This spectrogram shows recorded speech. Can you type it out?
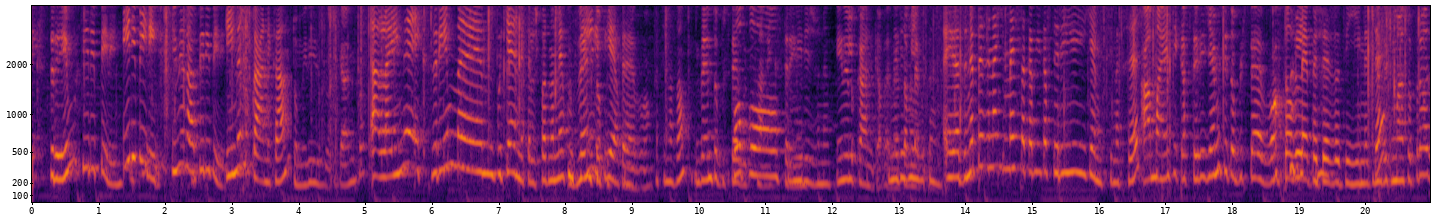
extreme πυρι-πυρι. Πύρι πύρι. Είναι τα πυρι-πυρι. Είναι λουκάνικα, Το μυρίζει το λουκάνικο. αλλά είναι extreme ε, που καίνε τέλος πάντων. Έχουν Δεν τσίλι το τι έχουν. πιστεύω. Κάτσε να δω. Δεν το πιστεύω Πω, ότι θα πω, είναι extreme. μυρίζουνε. Είναι λουκάνικα βέβαια, τα Μυρίζουν βλέπετε. λουκάνικα. Ε, η Αντωνία παίζει να έχει μέσα κάποια καυτερή γέμιση, να ξέρεις. Άμα έχει καυτερή γέμιση το πιστεύω. Το βλέπετε εδώ τι γίνεται. Να δοκιμάσω πρώτα.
